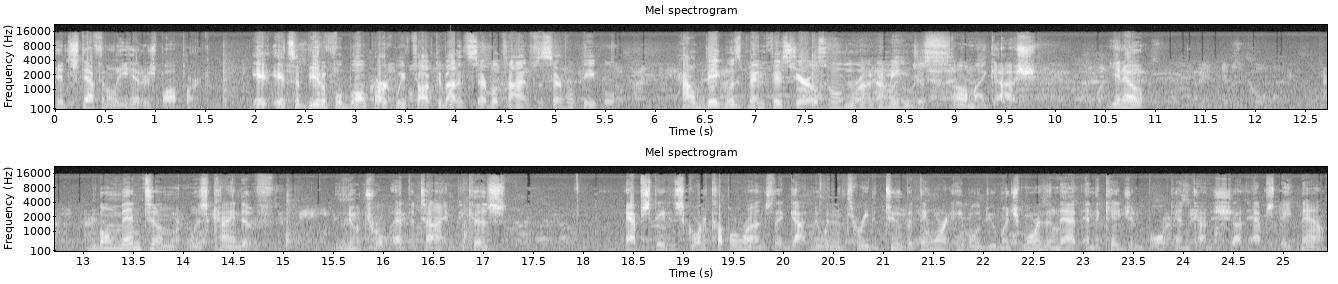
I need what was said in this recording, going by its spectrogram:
it's definitely hitter's ballpark. It, it's a beautiful ballpark. We've talked about it several times with several people. How big was Ben Fitzgerald's home run? I mean, just Oh my gosh. You know, momentum was kind of neutral at the time because App State had scored a couple runs. They'd gotten to within three to two, but they weren't able to do much more than that, and the Cajun bullpen kind of shut App State down.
